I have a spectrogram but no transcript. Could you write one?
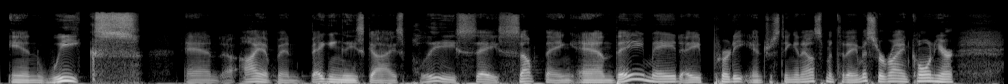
in weeks and uh, I have been begging these guys, please say something. And they made a pretty interesting announcement today. Mr. Ryan Cohen here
